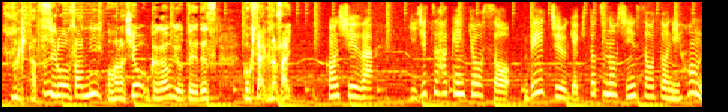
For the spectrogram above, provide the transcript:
鈴木達次郎さんにお話を伺う予定です。ご期待ください。今週は技術覇権競争米中激突の真相と日本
